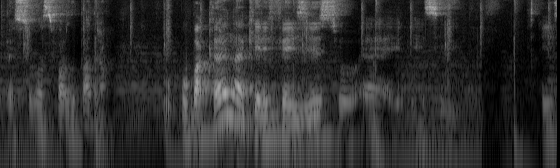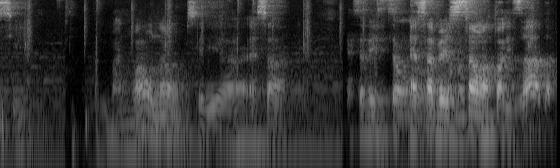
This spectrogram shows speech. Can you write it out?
pessoas fora do padrão. O, o bacana que ele fez isso, é, esse, esse manual, não, seria essa essa versão, essa versão atualizada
